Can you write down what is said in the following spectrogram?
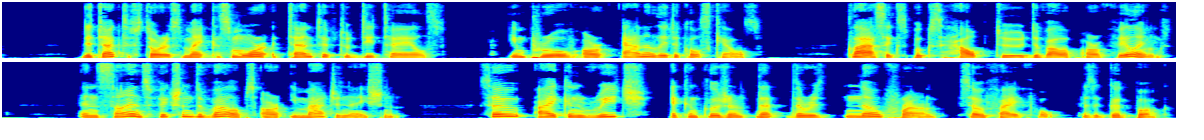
Detective stories make us more attentive to details, improve our analytical skills. Classics books help to develop our feelings, and science fiction develops our imagination. So I can reach a conclusion that there is no friend so faithful is a good book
